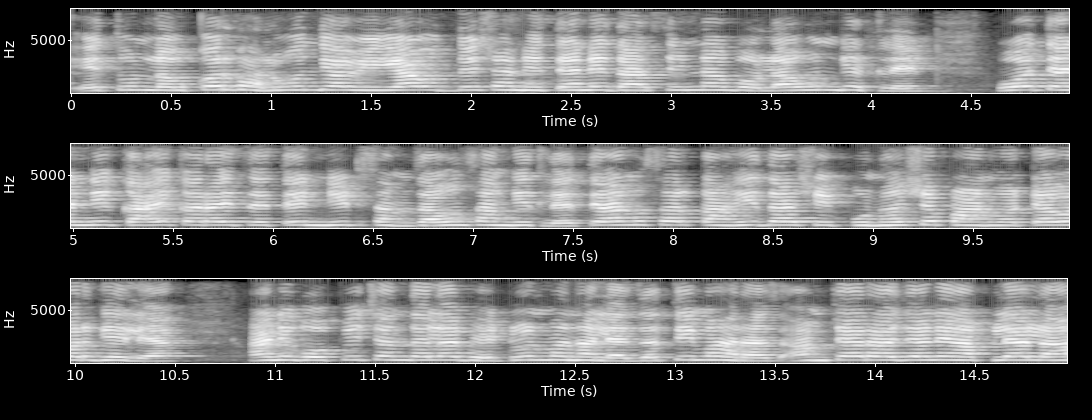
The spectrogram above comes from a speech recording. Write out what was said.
येथून लवकर घालवून द्यावी या उद्देशाने त्याने दासींना बोलावून घेतले व त्यांनी काय करायचे ते नीट समजावून सांगितले. त्यानुसार काही दाशी पुनश्च पाणवट्यावर गेल्या आणि गोपीचंदाला भेटून म्हणाल्या जती महाराज आमच्या राजाने आपल्याला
